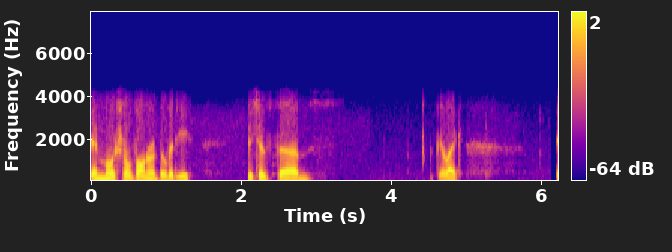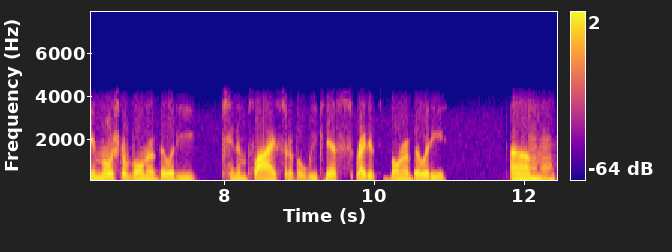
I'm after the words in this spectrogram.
emotional vulnerability because the I feel like emotional vulnerability can imply sort of a weakness, right? It's vulnerability. Um, Mhm.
